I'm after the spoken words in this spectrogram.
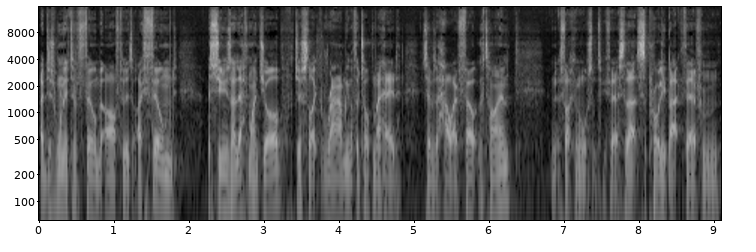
I just wanted to film it afterwards. I filmed as soon as I left my job, just like rambling off the top of my head in terms of how I felt at the time. And it's fucking awesome, to be fair. So that's probably back there from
